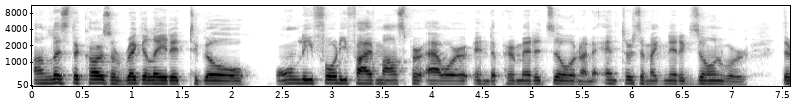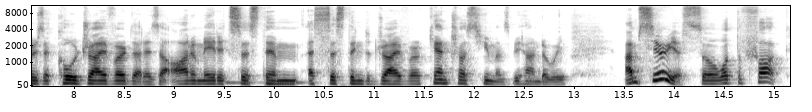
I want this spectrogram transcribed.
unless the cars are regulated to go only 45 miles per hour in the permitted zone and enters a magnetic zone where there's a co-driver that is an automated system assisting the driver can't trust humans behind the wheel. I'm serious so what the fuck?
